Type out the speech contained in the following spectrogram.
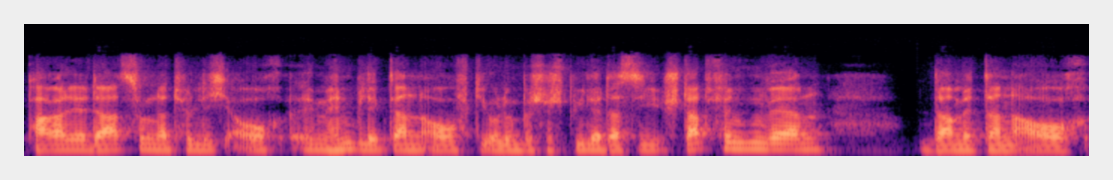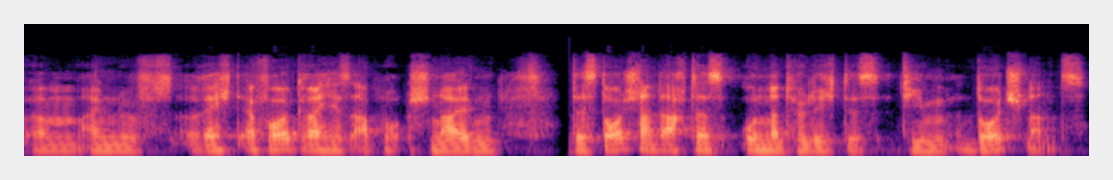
Parallel dazu natürlich auch im Hinblick dann auf die Olympischen Spiele, dass sie stattfinden werden. Damit dann auch ähm, ein recht erfolgreiches Abschneiden des Deutschlandachters und natürlich des Team Deutschlands.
